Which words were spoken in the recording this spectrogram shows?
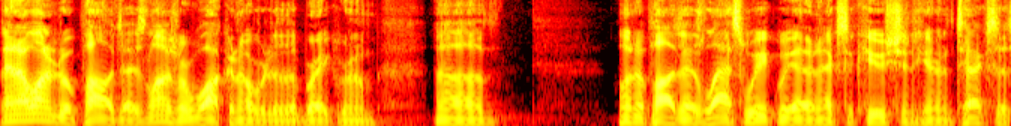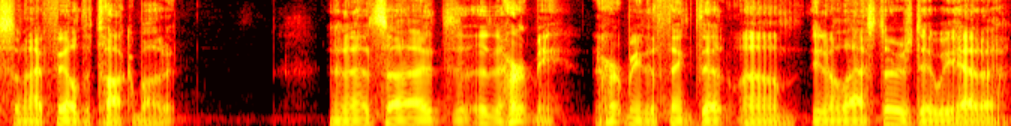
And I wanted to apologize. As long as we're walking over to the break room, um, I want to apologize. Last week we had an execution here in Texas, and I failed to talk about it and that's uh, it, it, hurt me. It hurt me to think that um, you know last Thursday we had a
